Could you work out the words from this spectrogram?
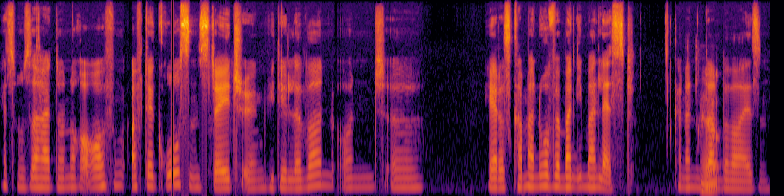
Jetzt muss er halt nur noch auf, auf der großen Stage irgendwie delivern und äh, ja, das kann man nur, wenn man ihn mal lässt. Kann er nur Ja. dann beweisen.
